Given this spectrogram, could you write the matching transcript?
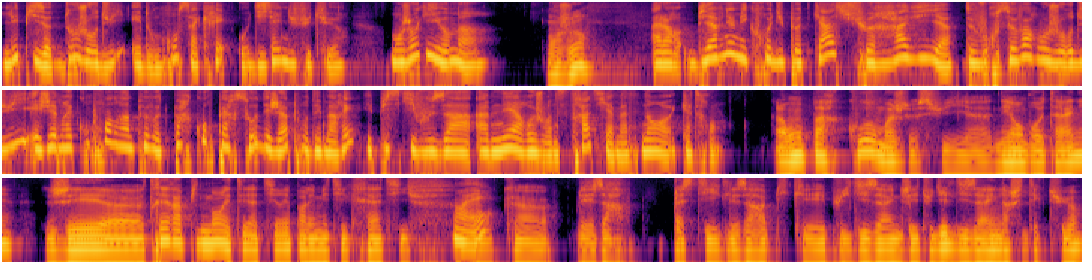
L'épisode d'aujourd'hui est donc consacré au design du futur. Bonjour Guillaume. Bonjour. Alors, bienvenue au micro du podcast. Je suis ravie de vous recevoir aujourd'hui et j'aimerais comprendre un peu votre parcours perso déjà pour démarrer et puis ce qui vous a amené à rejoindre Strat il y a maintenant 4 ans. Alors, mon parcours, moi, je suis euh, né en Bretagne. J'ai euh, très rapidement été attiré par les métiers créatifs. Donc, euh, les arts plastiques, les arts appliqués, puis le design. J'ai étudié le design, l'architecture.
